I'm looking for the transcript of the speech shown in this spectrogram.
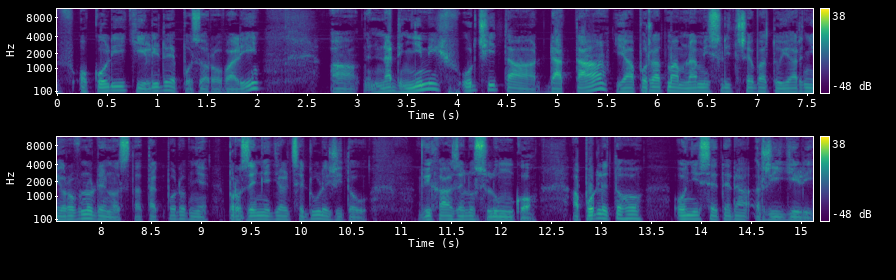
v okolí ti lidé pozorovali a nad nimiž v určitá data, já pořád mám na mysli třeba tu jarní rovnodennost a tak podobně, pro zemědělce důležitou, vycházelo slunko a podle toho oni se teda řídili.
